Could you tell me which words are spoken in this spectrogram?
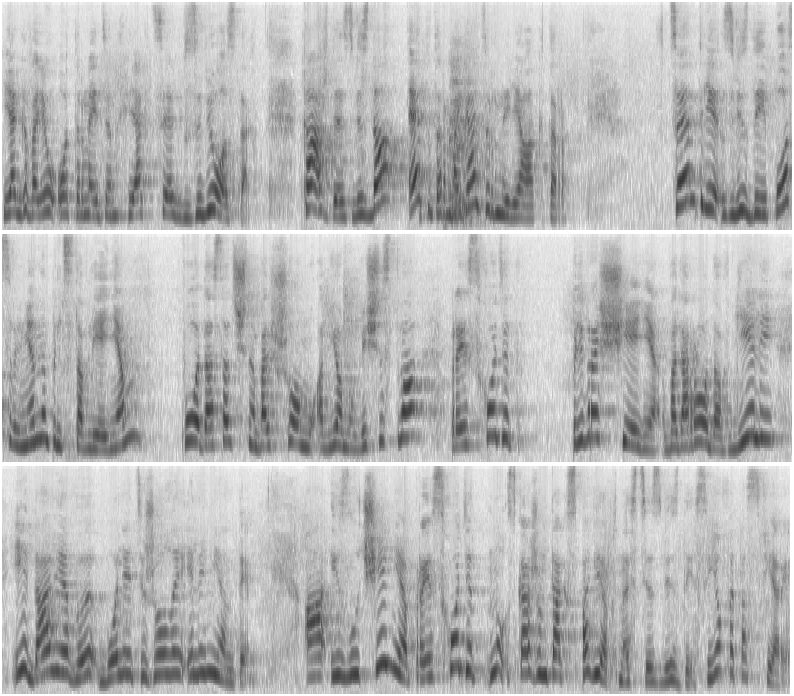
я говорю о термоядерных реакциях в звездах. Каждая звезда – это термоядерный реактор. В центре звезды по современным представлениям по достаточно большому объему вещества происходит превращение водорода в гелий и далее в более тяжелые элементы. А излучение происходит, ну, скажем так, с поверхности звезды, с ее фотосферы.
